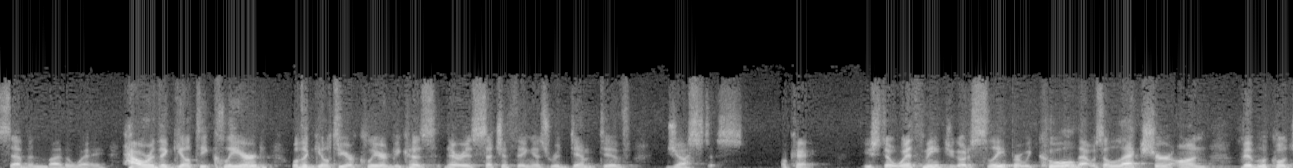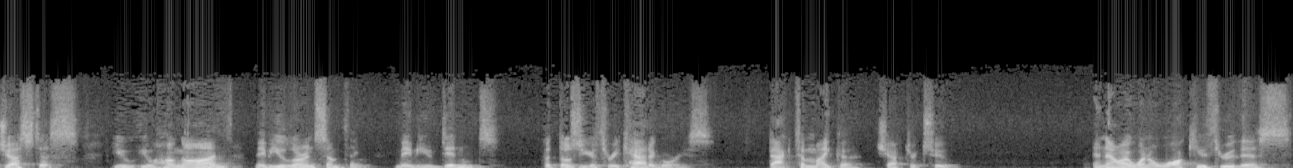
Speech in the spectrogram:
7, by the way. How are the guilty cleared? Well, the guilty are cleared because there is such a thing as redemptive justice. Okay. You still with me? Did you go to sleep? Are we cool? That was a lecture on biblical justice. You, you hung on. Maybe you learned something. Maybe you didn't. But those are your three categories. Back to Micah chapter 2. And now I want to walk you through this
